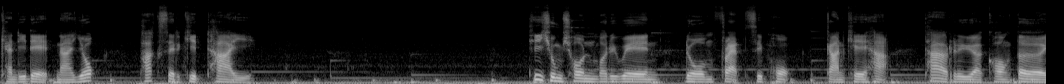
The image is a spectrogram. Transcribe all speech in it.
แคนดิเดตนายกพักเศรษฐกิจไทย ที่ชุมชนบริเวณ โดมแฟลต 16 การเคหะ ท่าเรือคลองเตย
